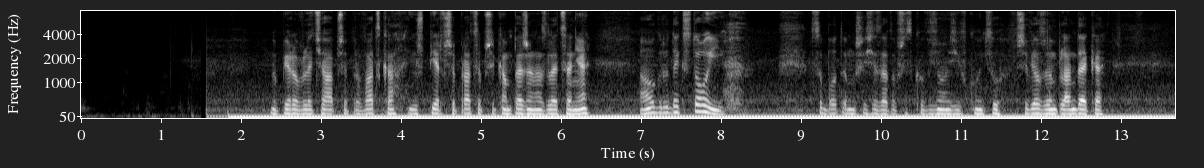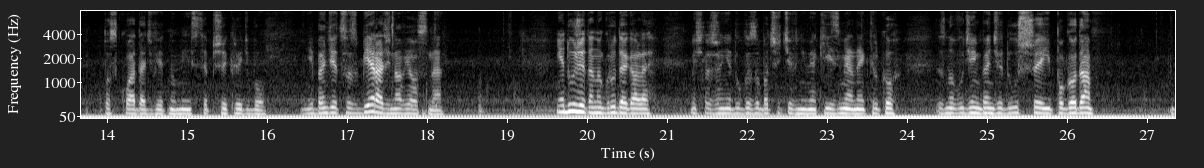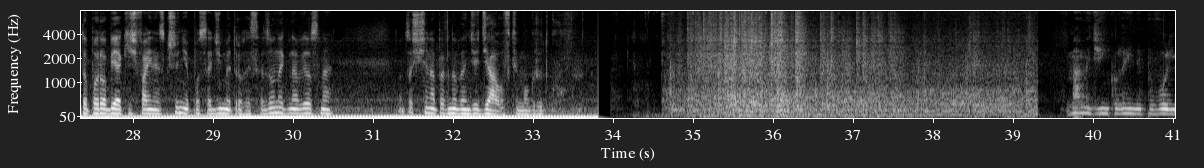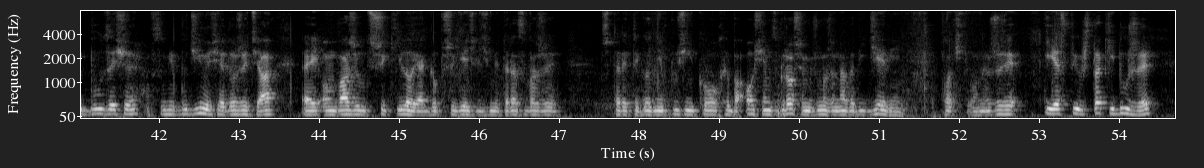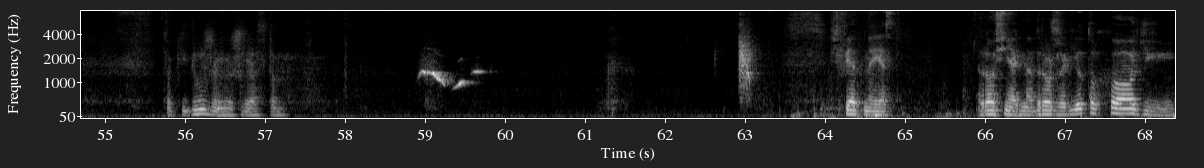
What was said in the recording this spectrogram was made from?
Dopiero wleciała przeprowadzka, już pierwsze prace przy kamperze na zlecenie, a ogródek stoi. W sobotę muszę się za to wszystko wziąć i w końcu przywiozłem plandekę poskładać w jedno miejsce, przykryć, bo nie będzie co zbierać na wiosnę. Nieduży ten ogródek, ale myślę, że niedługo zobaczycie w nim jakieś zmiany. Jak tylko znowu dzień będzie dłuższy i pogoda, to porobię jakieś fajne skrzynie, posadzimy trochę sadzonek na wiosnę. No coś się na pewno będzie działo w tym ogródku. Mamy dzień kolejny, powoli budzę się, a w sumie budzimy się do życia. Ej, on ważył 3 kg, jak go przywieźliśmy, teraz waży 4 tygodnie później koło chyba 8 z groszem, już może nawet i 9. Chodź tu, on już jest już taki duży. Taki duży już jestem. Świetny jest. Rośnie jak na drożdżach i o to chodzi.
